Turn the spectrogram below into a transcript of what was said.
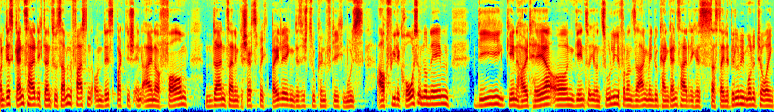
und das ganzheitlich dann zusammenfassen und das praktisch in einer Form dann seinem Geschäftsbericht beilegen, das ist zukünftig muss. Auch viele große Unternehmen, die gehen heute her und gehen zu ihren Zulieferern und sagen, wenn du kein ganzheitliches Sustainability Monitoring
